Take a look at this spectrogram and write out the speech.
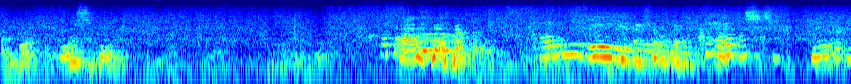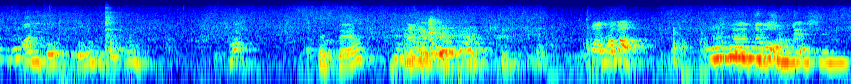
아니 뭐 뭐였어? 아니 너 너무 너 됐어요? 어, 잡아. 야, 뜨거워. 어떡해? 조심.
